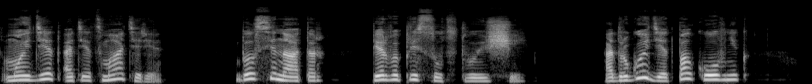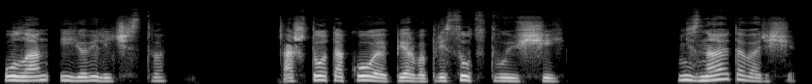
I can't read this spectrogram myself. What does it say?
Мой дед, отец матери, был сенатор, первоприсутствующий, а другой дед — полковник, улан Ее Величества. А что такое первоприсутствующий? Не знаю, товарищи.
